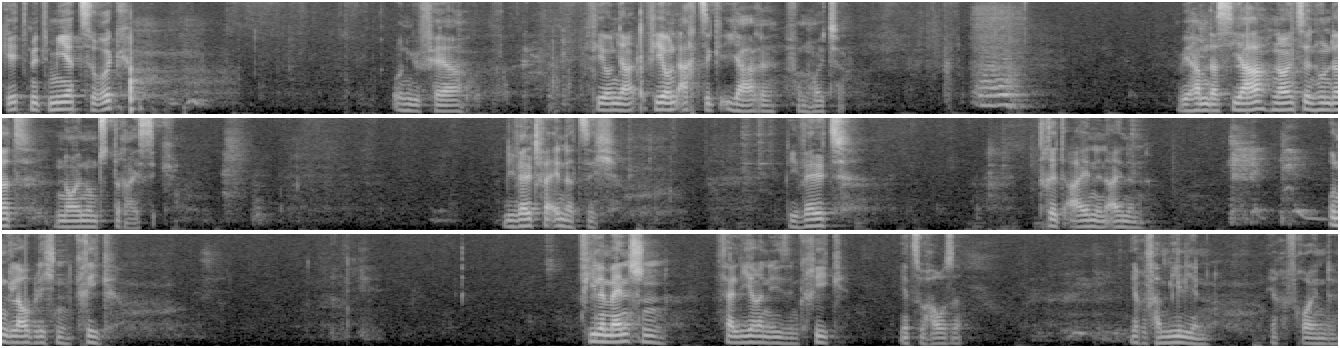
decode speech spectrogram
Geht mit mir zurück ungefähr 84 Jahre von heute. Wir haben das Jahr 1939. Die Welt verändert sich. Die Welt tritt ein in einen unglaublichen Krieg. Viele Menschen verlieren in diesem Krieg ihr Zuhause, ihre Familien, ihre Freunde,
